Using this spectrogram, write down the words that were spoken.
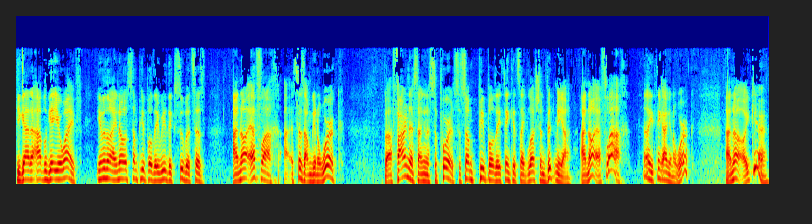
you got to obligate your wife. Even though I know some people they read the ksuba, it says I know eflach. It says I'm going to work. But farness, I'm going to support. So some people they think it's like lashon bitmiya. I know eflach. You think I'm going to work? I know oiker.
